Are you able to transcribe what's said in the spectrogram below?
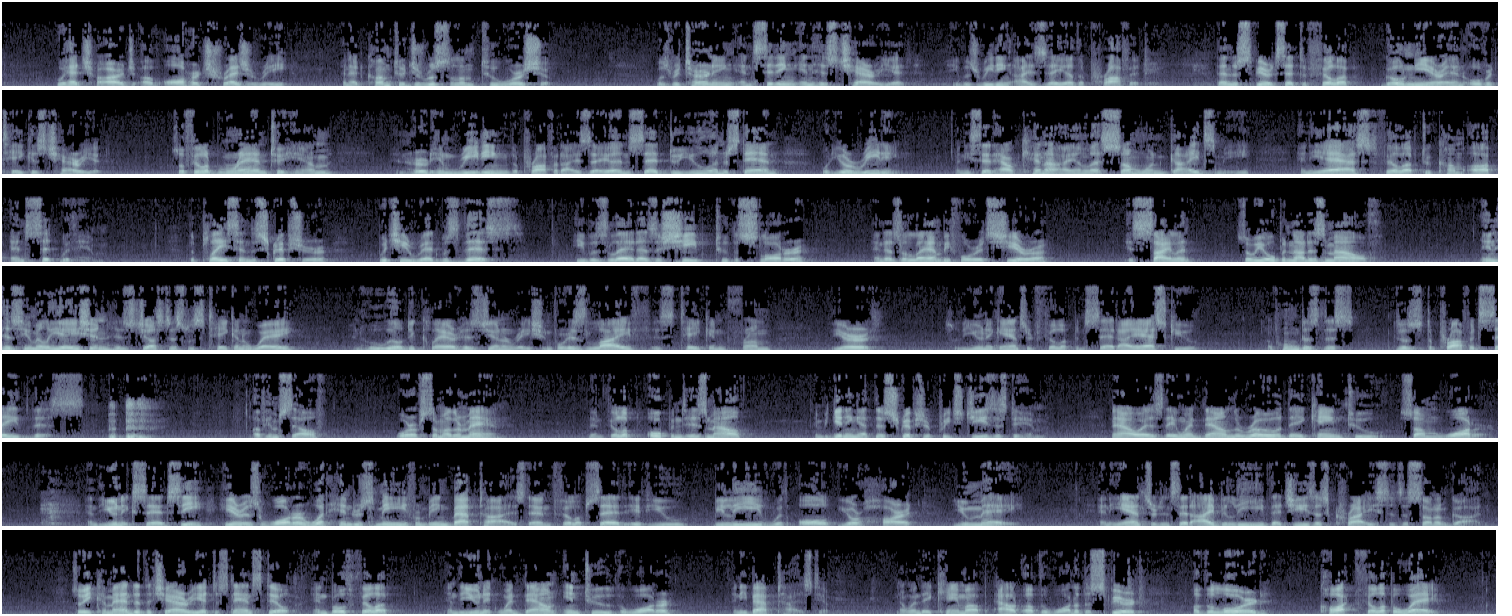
who had charge of all her treasury, and had come to Jerusalem to worship, was returning and sitting in his chariot. He was reading Isaiah the prophet. Then the Spirit said to Philip, Go near and overtake his chariot. So Philip ran to him and heard him reading the prophet Isaiah and said, Do you understand what you're reading? And he said, How can I unless someone guides me? And he asked Philip to come up and sit with him. The place in the scripture which he read was this He was led as a sheep to the slaughter, and as a lamb before its shearer is silent, so he opened not his mouth. In his humiliation, his justice was taken away. And who will declare his generation? For his life is taken from the earth. So the eunuch answered Philip and said, I ask you, of whom does this does the prophet say this? of himself or of some other man? Then Philip opened his mouth and beginning at this scripture preached Jesus to him. Now as they went down the road they came to some water. And the eunuch said, See, here is water. What hinders me from being baptized? And Philip said, If you believe with all your heart, you may. And he answered and said, I believe that Jesus Christ is the Son of God. So he commanded the chariot to stand still, and both Philip and the eunuch went down into the water, and he baptized him. Now, when they came up out of the water, the Spirit of the Lord caught Philip away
